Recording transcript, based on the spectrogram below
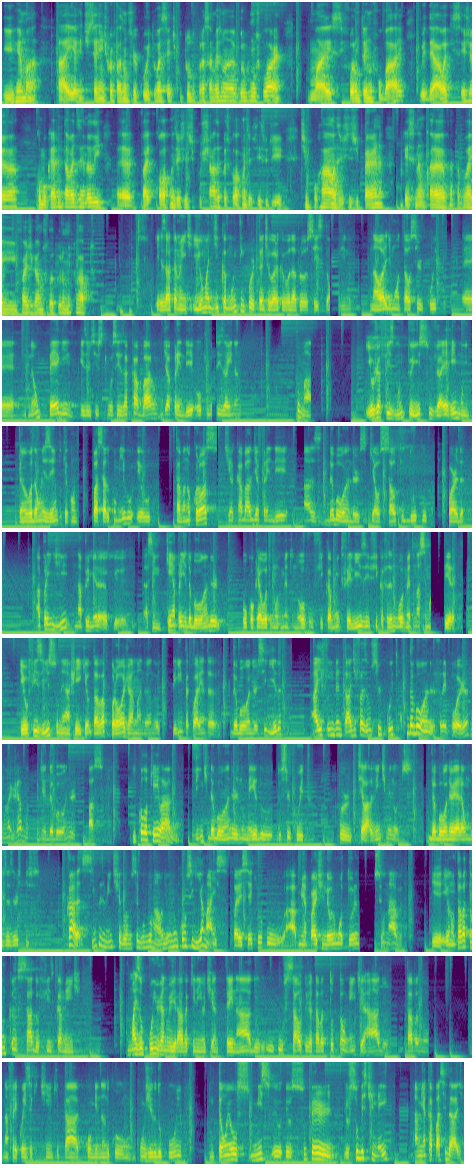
e remar. Aí a gente, se a gente for fazer um circuito, vai ser tipo tudo por essa mesma grupo muscular. Mas se for um treino full body, o ideal é que seja como o Kevin estava dizendo ali, é, vai, coloca um exercício de puxar, depois coloca um exercício de, de empurrar, um exercício de perna, porque senão o cara vai, vai fadigar a musculatura muito rápido. Exatamente. E uma dica muito importante agora que eu vou dar para vocês que estão vindo na hora de montar o circuito é não peguem exercícios que vocês acabaram de aprender ou que vocês ainda não tomaram. Eu já fiz muito isso, já errei muito. Então eu vou dar um exemplo que aconteceu passado comigo. Eu estava no cross, tinha acabado de aprender as double unders, que é o salto duplo corda. aprendi na primeira. Assim, quem aprende double under ou qualquer outro movimento novo fica muito feliz e fica fazendo um movimento na semana inteira. Eu fiz isso, né? Achei que eu tava pró já mandando 30, 40 double under seguida. Aí fui inventar de fazer um circuito com double under. Falei, pô, já, já mando de double under, faço. E coloquei lá 20 double unders no meio do, do circuito por, sei lá, 20 minutos. Double under era um dos exercícios. Cara, simplesmente chegou no segundo round eu não conseguia mais. Parecia que eu, a minha parte neuromotora não funcionava. E eu não estava tão cansado fisicamente. Mas o punho já não girava que nem eu tinha treinado, o, o salto já estava totalmente errado, estava na frequência que tinha que estar, tá, combinando com, com o giro do punho. Então eu, me, eu, eu super eu subestimei a minha capacidade.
